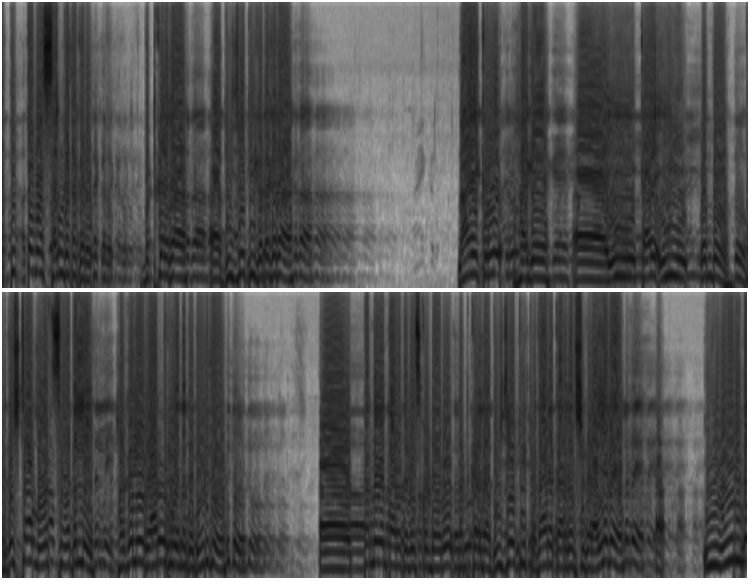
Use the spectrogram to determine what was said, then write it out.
ಅತ್ಯುತ್ತಮ ಸಂಘಟಕರು, ಭಟ್ಕಳದ ಬಿಜೆಪಿ ಘಟಕದ ನಾಯಕರು ಹಾಗೆ ಈ ಈ ಒಂದು ಪ್ರತಿಷ್ಠಾ ಮಹೋತ್ಸವದಲ್ಲಿ ಹಗಲು ರಾತ್ರಿ ಅನ್ನೋದು ದುಡಿದು ತನ್ನನ್ನು ತಾನು ಭಟ್ಕಳದ ಬಿಜೆಪಿ ಪ್ರಧಾನ ಕಾರ್ಯದರ್ಶಿಗಳಲ್ಲದೆ ಈ ಊರಿನ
